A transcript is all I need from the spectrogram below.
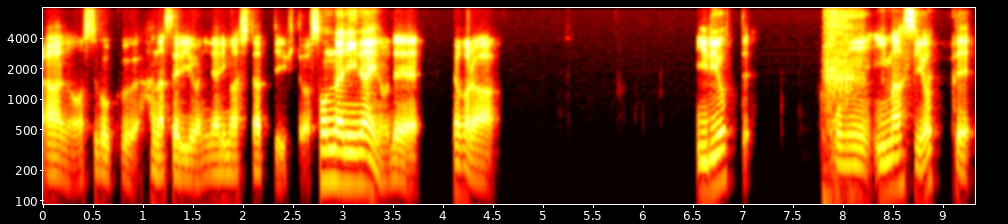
あのすごく話せるようになりましたっていう人はそんなにいないのでだからいるよってここにいますよって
